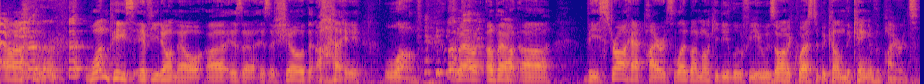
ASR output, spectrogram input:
Uh, One Piece, if you don't know, uh, is a is a show that I love about about uh, the Straw Hat Pirates, led by Monkey D. Luffy, who is on a quest to become the king of the pirates.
